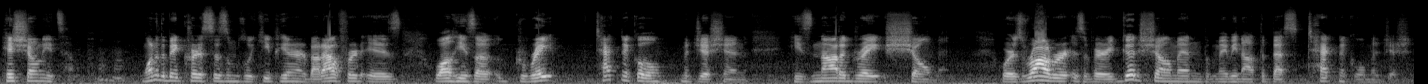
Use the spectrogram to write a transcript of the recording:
his show needs help. One of the big criticisms we keep hearing about Alfred is while he's a great technical magician, he's not a great showman. Whereas Robert is a very good showman, but maybe not the best technical magician.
